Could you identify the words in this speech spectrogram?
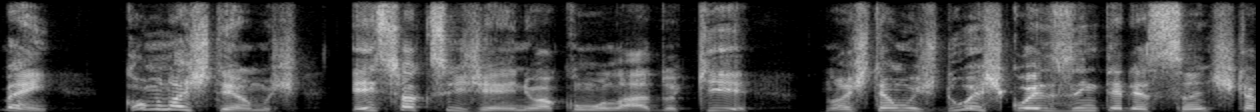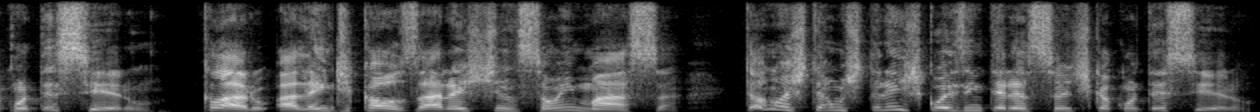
Bem, como nós temos esse oxigênio acumulado aqui, nós temos duas coisas interessantes que aconteceram. Claro, além de causar a extinção em massa. Então, nós temos três coisas interessantes que aconteceram,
